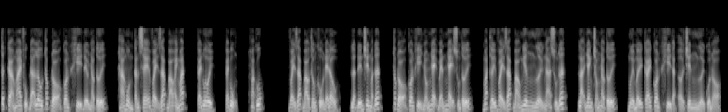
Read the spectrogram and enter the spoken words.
tất cả mai phục đã lâu tóc đỏ con khỉ đều nhào tới há mồm cắn xé vảy giáp báo ánh mắt, cái đuôi, cái bụng, hoa cúc. Vảy giáp báo thống khổ né đầu, lật đến trên mặt đất, tóc đỏ con khỉ nhóm nhạy bén nhảy xuống tới, mắt thấy vảy giáp báo nghiêng người ngã xuống đất, lại nhanh chóng nào tới, mười mấy cái con khỉ đặt ở trên người của nó.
